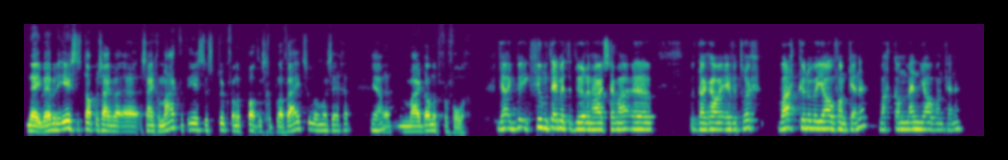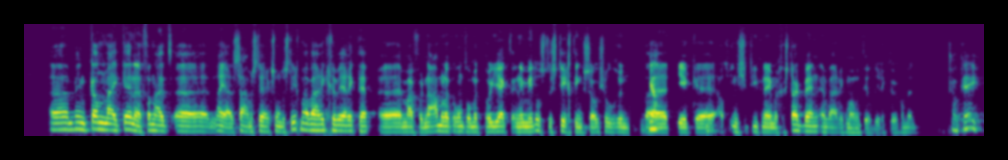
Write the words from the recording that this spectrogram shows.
nee, we hebben de eerste stappen zijn, we, zijn gemaakt. Het eerste stuk van het pad is geplaveid, zullen we maar zeggen. Ja. maar dan het vervolg. Ja, ik, ik viel meteen met de deur in huis, zeg maar dan gaan we even terug. Waar kunnen we jou van kennen? Waar kan men jou van kennen? Uh, men kan mij kennen vanuit uh, nou ja, Samen Sterk Zonder Stigma, waar ik gewerkt heb. Uh, maar voornamelijk rondom het project en inmiddels de stichting Social Run, waar ja. die ik als initiatiefnemer gestart ben en waar ik momenteel directeur van ben. Oké. Okay.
